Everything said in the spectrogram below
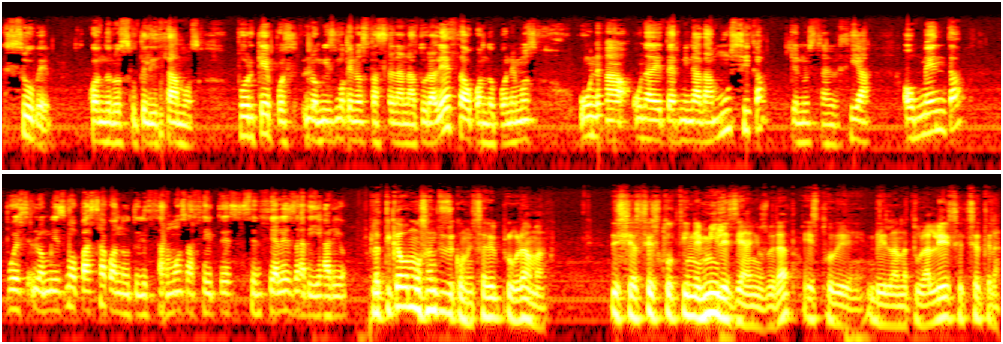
sube cuando los utilizamos. ¿Por qué? Pues lo mismo que nos pasa en la naturaleza o cuando ponemos una, una determinada música, que nuestra energía aumenta, pues lo mismo pasa cuando utilizamos aceites esenciales a diario. Platicábamos antes de comenzar el programa decías, esto tiene miles de años, ¿verdad? Esto de, la naturaleza, etcétera.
